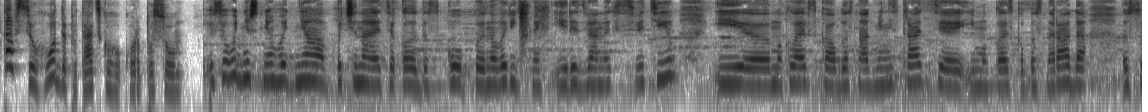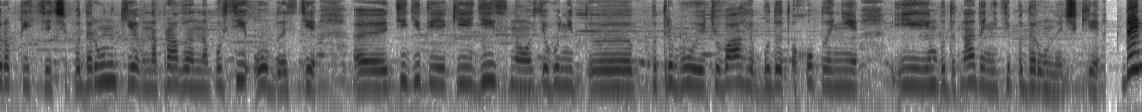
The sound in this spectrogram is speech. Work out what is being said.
та всього депутатського корпусу. Сьогоднішнього дня починається калейдоскоп новорічних і різдвяних святів. І е, Миколаївська обласна адміністрація і Миколаївська обласна рада 40 тисяч подарунків направлена по всій області. Е, Ті діти, які дійсно сьогодні е, потребують уваги, будуть охоплені і їм будуть надані ці подаруночки. День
